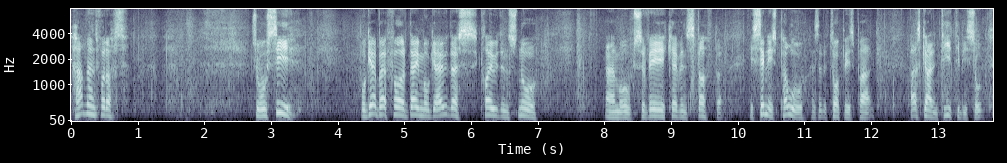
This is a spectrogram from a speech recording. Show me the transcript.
happening for us so we'll see we'll get a bit further down we'll get out this cloud and snow and we'll survey Kevin's stuff but he's saying his pillow is at the top of his pack that's guaranteed to be soaked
